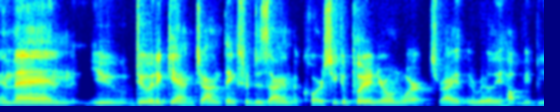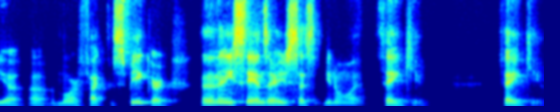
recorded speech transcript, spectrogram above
And then you do it again. John, thanks for designing the course. You could put it in your own words, right? It really helped me be a, a more effective speaker. And then he stands there and he says, You know what? Thank you. Thank you.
